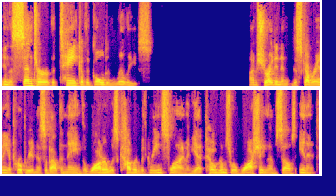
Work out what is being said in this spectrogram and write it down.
In the center, the tank of the golden lilies. I'm sure I didn't discover any appropriateness about the name. The water was covered with green slime, and yet pilgrims were washing themselves in it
